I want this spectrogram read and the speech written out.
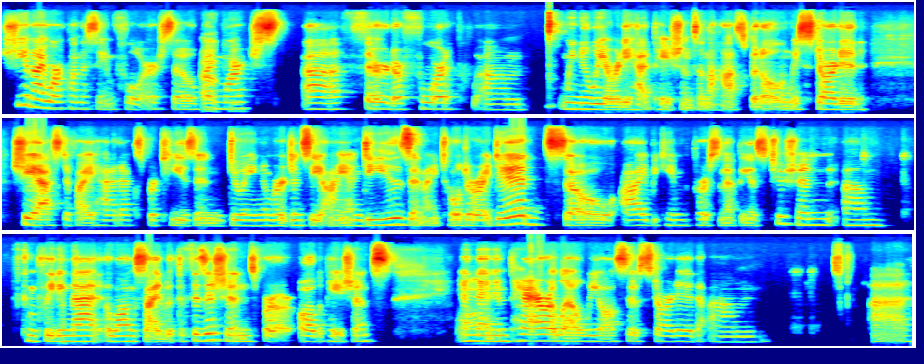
she and I work on the same floor, so by okay. March uh, third or fourth, um, we knew we already had patients in the hospital, and we started she asked if I had expertise in doing emergency INDs, and I told her I did. So I became the person at the institution um, completing that alongside with the physicians for all the patients. Wow. And then in parallel, we also started um, uh,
